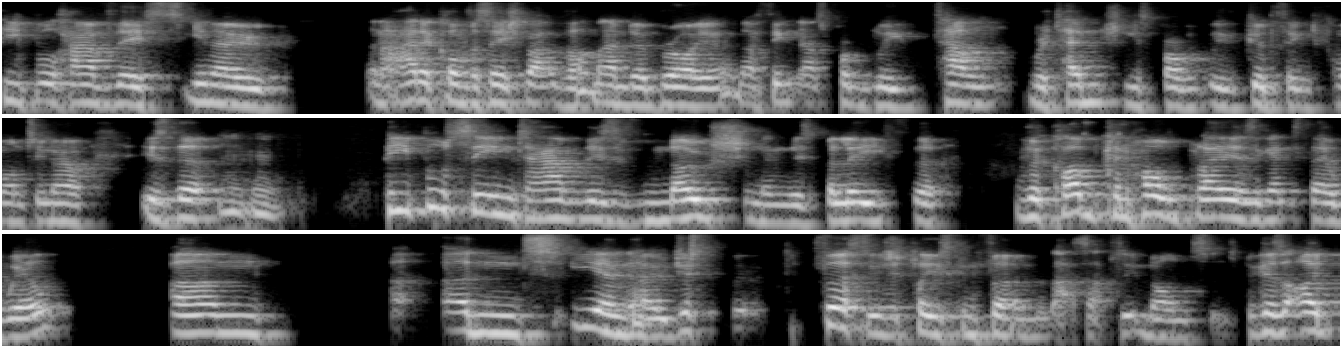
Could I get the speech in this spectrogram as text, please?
people have this, you know, and I had a conversation about Armando Broja, and I think that's probably talent retention is probably a good thing to come on to now, is that mm-hmm. people seem to have this notion and this belief that the club can hold players against their will. Um, and, you know, just firstly, just please confirm that that's absolute nonsense because I,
